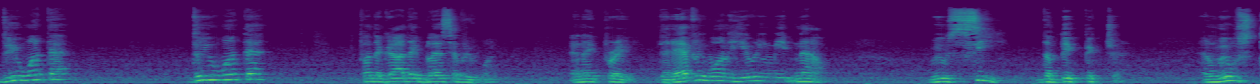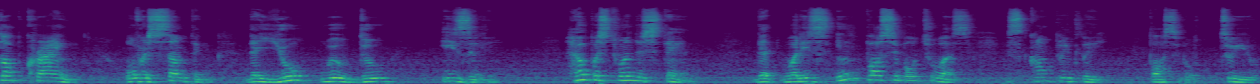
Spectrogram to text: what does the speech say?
Do you want that? Do you want that? Father God, I bless everyone. And I pray that everyone hearing me now we'll see the big picture and we'll stop crying over something that you will do easily. Help us to understand that what is impossible to us is completely possible to you.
